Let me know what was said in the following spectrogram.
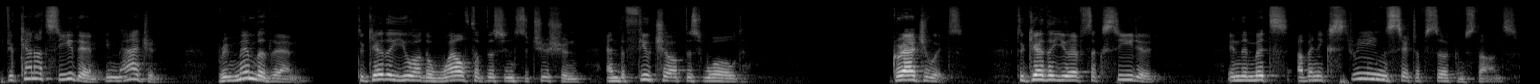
If you cannot see them, imagine, remember them, Together, you are the wealth of this institution and the future of this world. Graduates, together you have succeeded in the midst of an extreme set of circumstance.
